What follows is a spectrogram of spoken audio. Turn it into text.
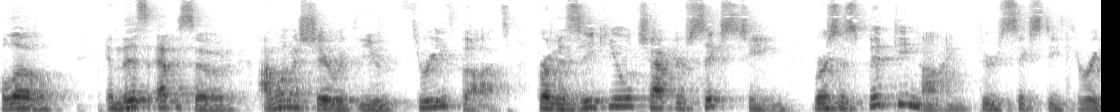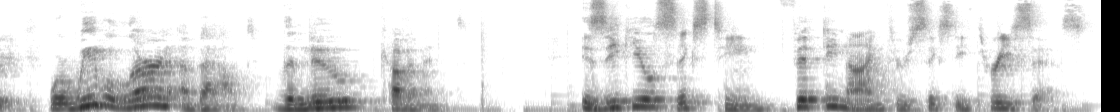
Hello. In this episode, I want to share with you three thoughts from Ezekiel chapter 16, verses 59 through 63, where we will learn about the new covenant. Ezekiel 16, 59 through 63 says,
